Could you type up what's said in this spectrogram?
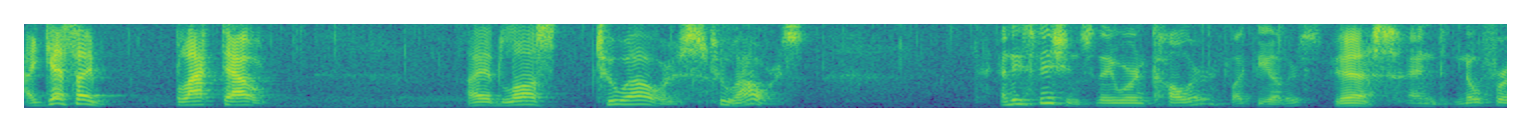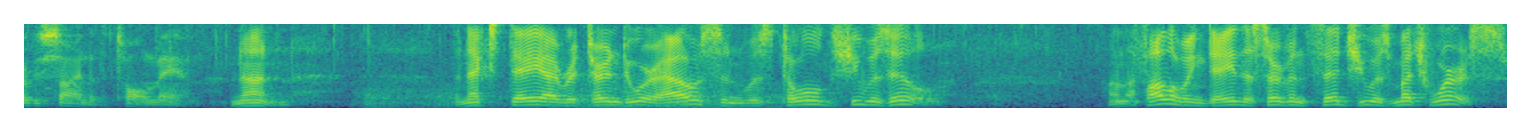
I guess I blacked out. I had lost two hours. Two hours. And these visions, they were in color like the others? Yes, And no further sign of the tall man. none. The next day, I returned to her house and was told she was ill. On the following day, the servant said she was much worse.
